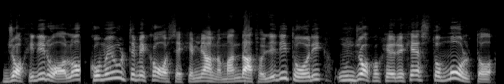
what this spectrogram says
giochi di ruolo. Come ultime cose che mi hanno mandato gli editori, un gioco che ho richiesto molto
